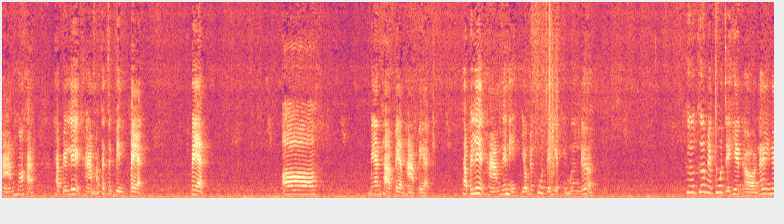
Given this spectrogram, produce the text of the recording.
หามเนาะค่ะ ถ้าเป็นเลขหามมันก็จะเป็นแปดแปดเอ่อ แม่นค่ะแปดหาแปดถ้าเป็นเลขหามเนี่ยนี่ เดี๋ยวแม่คู่จะเฮ็ดให้มึงเด้อคือคือแม่คู่จะเฮ็ดเอ่อในใน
